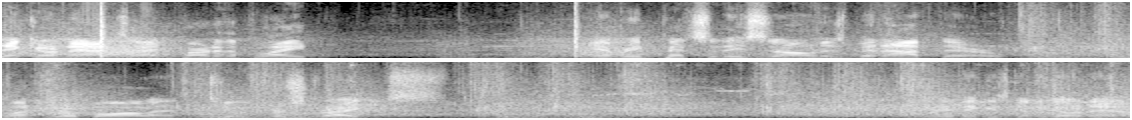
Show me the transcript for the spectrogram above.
Sinker on the outside part of the plate. Every pitch that he's thrown has been out there. One for a ball and two for strikes. Where do you think he's going to go now?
